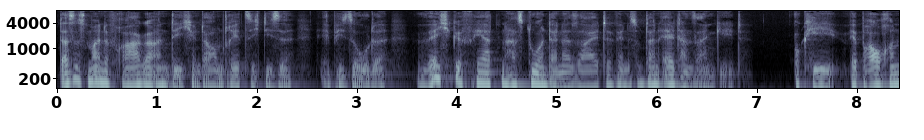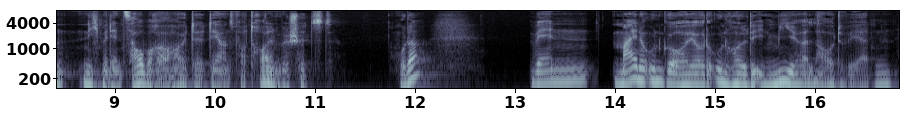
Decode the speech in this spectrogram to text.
das ist meine Frage an dich und darum dreht sich diese Episode. Welche Gefährten hast du an deiner Seite, wenn es um dein Elternsein geht? Okay, wir brauchen nicht mehr den Zauberer heute, der uns vor Trollen beschützt. Oder? Wenn meine Ungeheuer oder Unholde in mir laut werden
